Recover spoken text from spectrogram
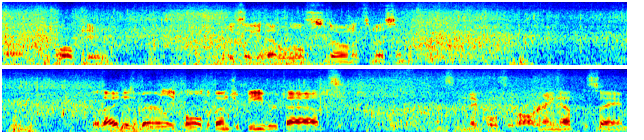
uh, 12k. Looks like it had a little stone that's missing. But I just barely pulled a bunch of beaver tabs and some nickels that all ring up the same.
